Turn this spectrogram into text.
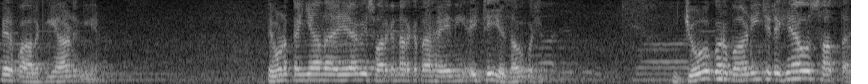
ਫਿਰ ਪਾਲਕੀਆਂ ਆਣਗੀਆਂ ਤੇ ਹੁਣ ਕਈਆਂ ਦਾ ਇਹ ਹੈ ਵੀ ਸਵਰਗ ਨਰਕ ਤਾਂ ਹੈ ਨਹੀਂ, ਇੱਥੇ ਹੀ ਹੈ ਸਭ ਕੁਝ ਜੋ ਗੁਰਬਾਣੀ 'ਚ ਲਿਖਿਆ, ਉਹ ਸੱਤ ਹੈ।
